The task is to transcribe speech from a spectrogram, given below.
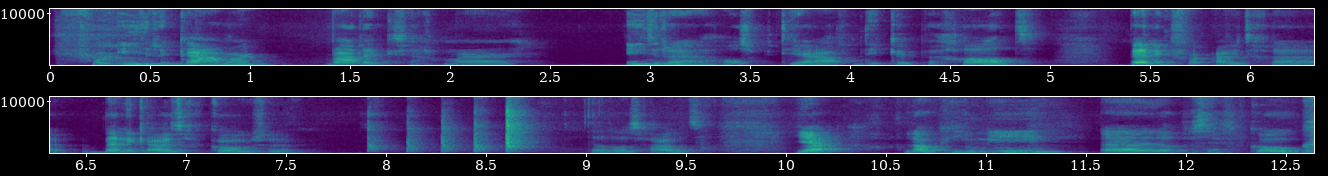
voor iedere kamer waar ik zeg maar, iedere hospitieravond die ik heb gehad, ben ik, voor uitge, ben ik uitgekozen. Dat was hout. Ja, lucky me, uh, dat besef ik ook.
